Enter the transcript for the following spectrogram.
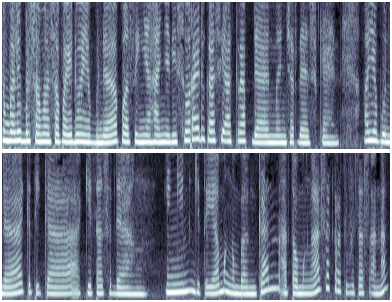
Kembali bersama Sapa Edu Ayah Bunda, pastinya hanya di suara edukasi akrab dan mencerdaskan. Ayah Bunda, ketika kita sedang ingin gitu ya mengembangkan atau mengasah kreativitas anak,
